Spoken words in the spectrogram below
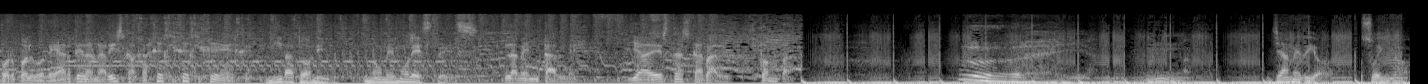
por polvorearte la nariz jajajejejejeje. Mira Tony, no me molestes. Lamentable. Ya estás cabal, compa. Mm. Ya me dio sueño.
